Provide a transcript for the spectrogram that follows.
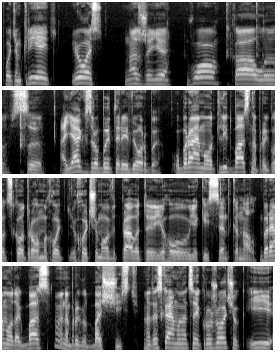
Потім create. І ось. У нас вже є vocals. А як зробити реверби? Обираємо от bass, наприклад, з котрого ми хочемо відправити його у якийсь сенд канал. Беремо так бас, ну і, наприклад, бас 6. Натискаємо на цей кружочок і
